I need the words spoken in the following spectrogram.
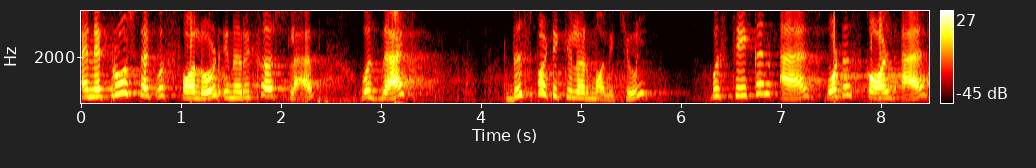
an approach that was followed in a research lab was that this particular molecule was taken as what is called as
